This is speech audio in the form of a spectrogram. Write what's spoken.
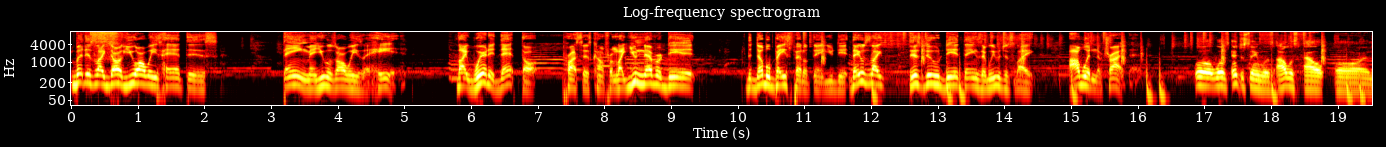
But it's like, dog, you always had this thing, man. You was always ahead. Like, where did that thought process come from? Like, you never did the double bass pedal thing you did. They was like, this dude did things that we were just like, I wouldn't have tried that. Well, what was interesting was I was out on,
